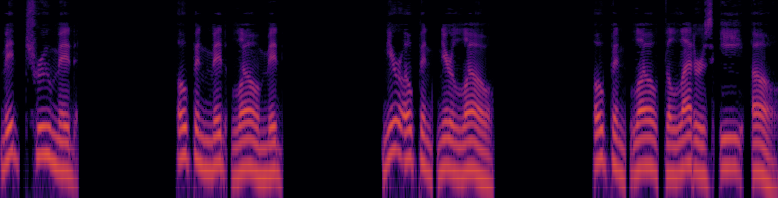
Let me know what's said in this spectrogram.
mid true mid, open mid low mid, near open near low, open low the letters e o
